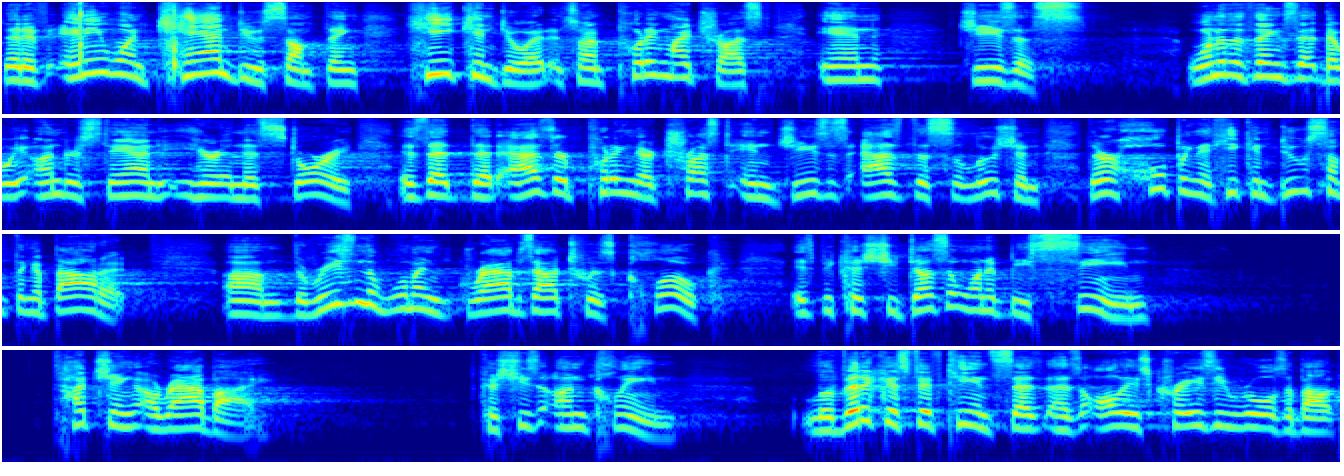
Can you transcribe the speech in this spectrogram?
that if anyone can do something, he can do it. And so I'm putting my trust in Jesus. One of the things that, that we understand here in this story is that, that as they're putting their trust in Jesus as the solution, they're hoping that he can do something about it. Um, the reason the woman grabs out to his cloak is because she doesn't want to be seen touching a rabbi because she's unclean. Leviticus 15 says, has all these crazy rules about,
